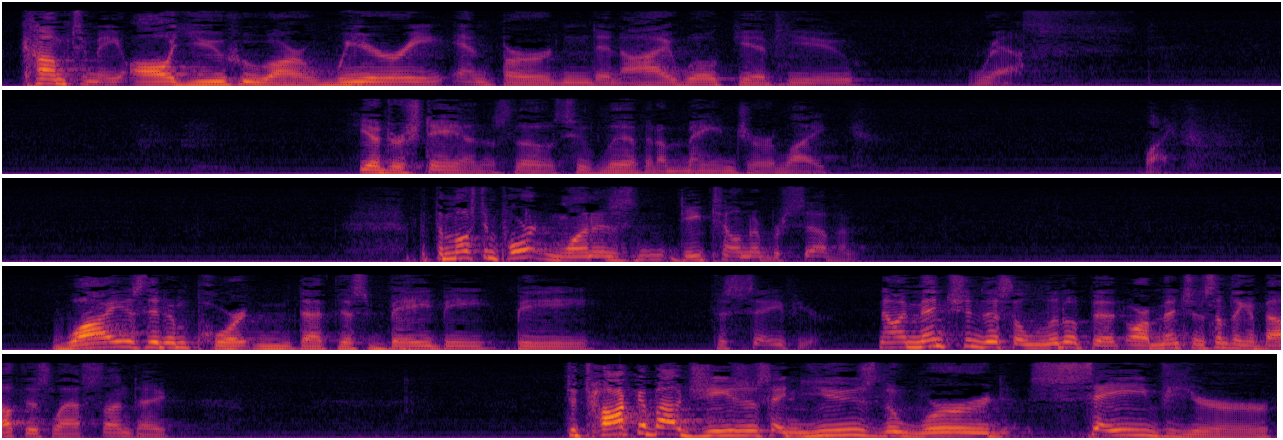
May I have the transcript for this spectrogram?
Come to me, all you who are weary and burdened, and I will give you rest. He understands those who live in a manger like life. But the most important one is detail number seven. Why is it important that this baby be the Savior? Now, I mentioned this a little bit, or I mentioned something about this last Sunday. To talk about Jesus and use the word Savior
